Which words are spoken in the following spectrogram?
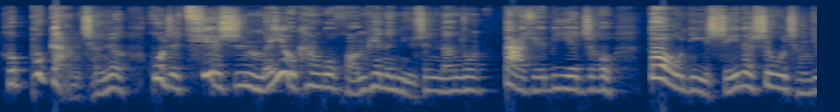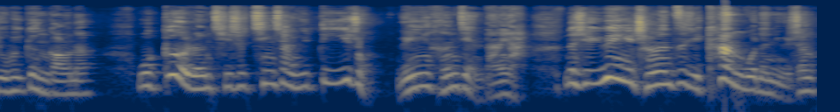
和不敢承认或者确实没有看过黄片的女生当中，大学毕业之后，到底谁的社会成就会更高呢？我个人其实倾向于第一种。原因很简单呀，那些愿意承认自己看过的女生，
